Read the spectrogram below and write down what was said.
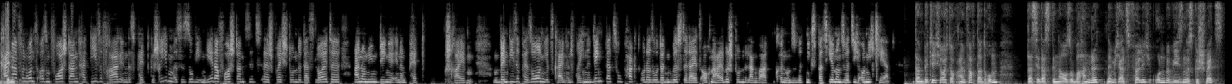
keiner von uns aus dem Vorstand hat diese Frage in das Pad geschrieben. Es ist so wie in jeder Vorstandssprechstunde, dass Leute anonym Dinge in ein Pad schreiben. Und wenn diese Person jetzt keinen entsprechenden Link dazu packt oder so, dann wirst du da jetzt auch eine halbe Stunde lang warten können und es wird nichts passieren und es wird sich auch nicht klären. Dann bitte ich euch doch einfach darum, dass ihr das genauso behandelt, nämlich als völlig unbewiesenes Geschwätz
